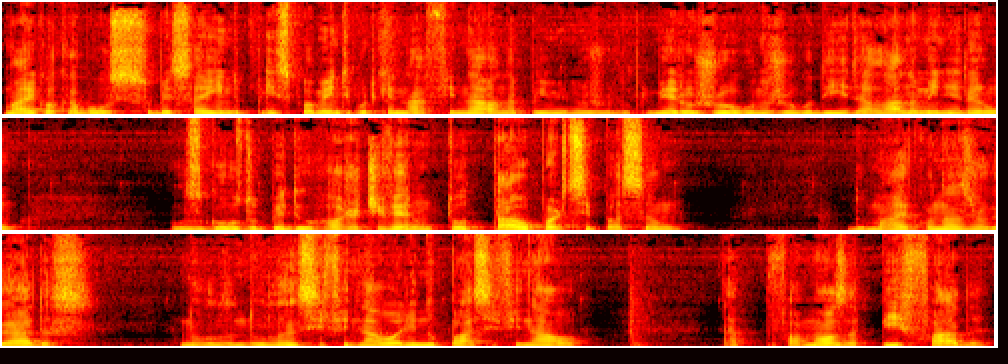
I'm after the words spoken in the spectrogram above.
Michael acabou se sobressaindo, principalmente porque na final, na, no primeiro jogo, no jogo de ida lá no Mineirão, os gols do Pedro Rocha tiveram total participação do Michael nas jogadas, no, no lance final, ali no passe final, na famosa pifada.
